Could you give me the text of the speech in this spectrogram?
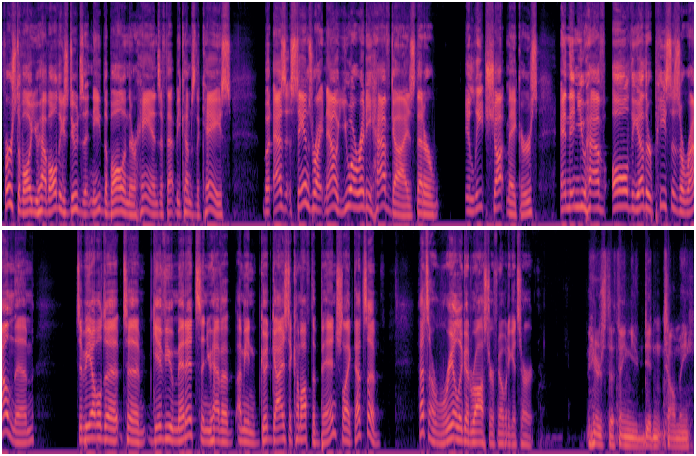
first of all, you have all these dudes that need the ball in their hands if that becomes the case. But as it stands right now, you already have guys that are elite shot makers, and then you have all the other pieces around them to be able to to give you minutes, and you have a, I mean, good guys to come off the bench. Like that's a that's a really good roster if nobody gets hurt. Here's the thing you didn't tell me.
